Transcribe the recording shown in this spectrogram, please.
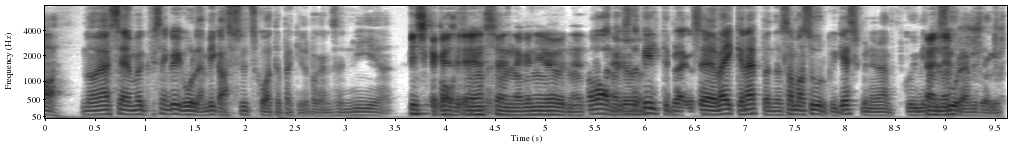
aa nojah, see on, see on kõige hullem vigastus üldse quarterback'ile, pagan, see on nii. viskekäsi, jah, see on nagu nii õudne. ma vaatan nagu... seda pilti praegu, see väike näpp on tal sama suur kui keskmine näpp, kui mitte on, suurem isegi.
